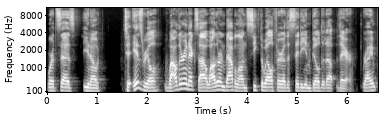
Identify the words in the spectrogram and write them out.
where it says, you know, to Israel while they're in exile, while they're in Babylon, seek the welfare of the city and build it up there. Right?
